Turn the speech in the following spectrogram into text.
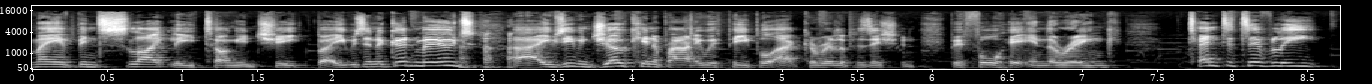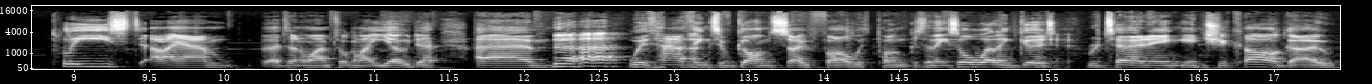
may have been slightly tongue in cheek, but he was in a good mood. Uh, he was even joking apparently with people at gorilla position before hitting the ring. Tentatively pleased I am, I don't know why I'm talking like Yoda, um, with how things have gone so far with Punk, because I think it's all well and good returning in Chicago,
